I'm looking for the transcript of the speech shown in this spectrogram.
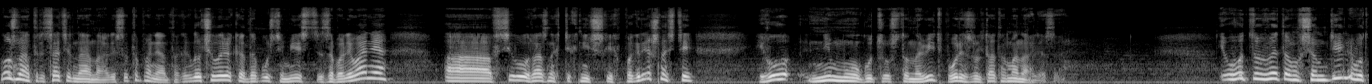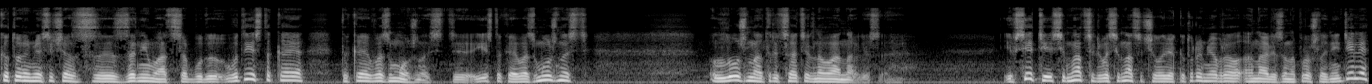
Ложно-отрицательный анализ, это понятно. Когда у человека, допустим, есть заболевание, а в силу разных технических погрешностей его не могут установить по результатам анализа. И вот в этом всем деле, вот, которым я сейчас э, заниматься буду, вот есть такая, такая возможность, э, есть такая возможность ложно-отрицательного анализа. И все те 17 или 18 человек, которым я брал анализы на прошлой неделе,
